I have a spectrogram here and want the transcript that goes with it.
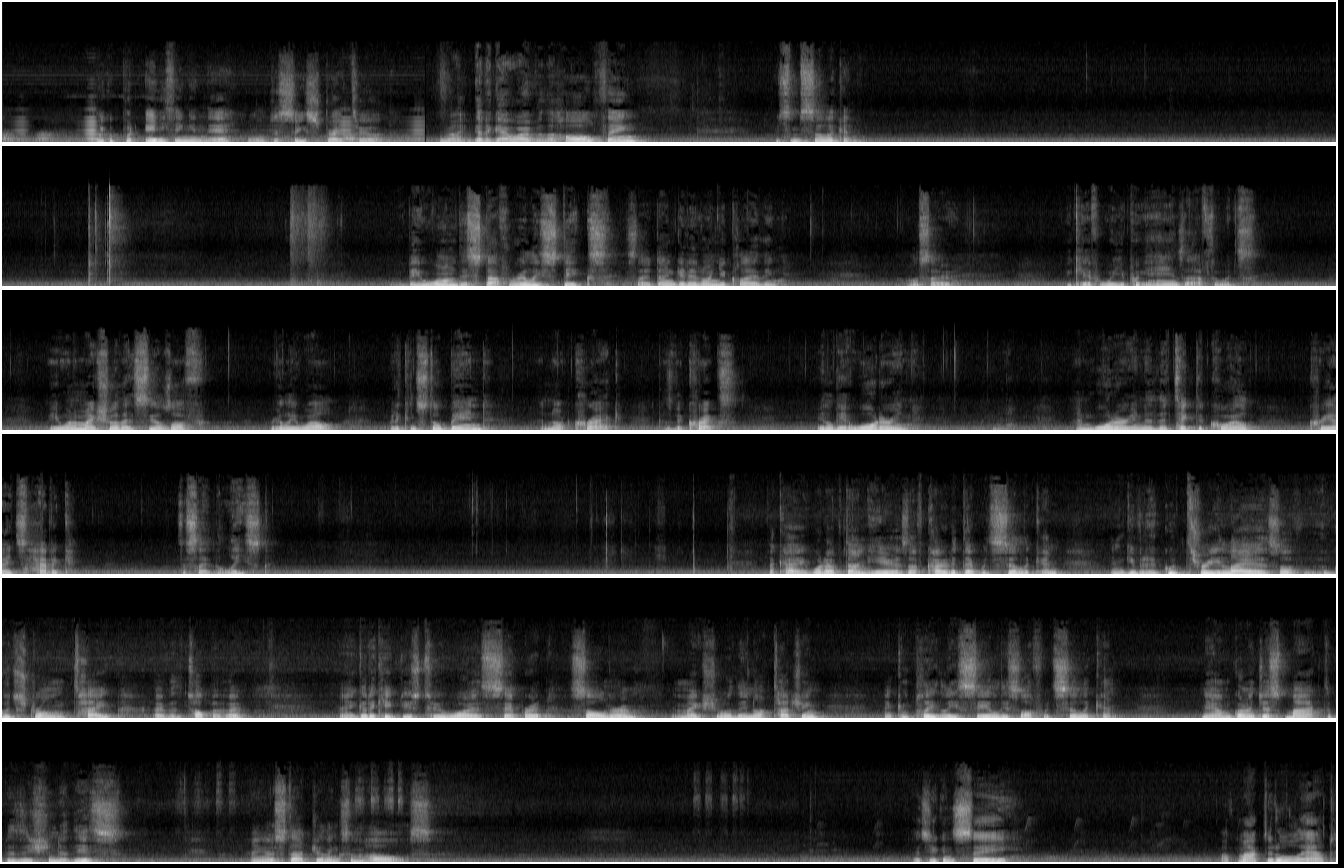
You can put anything in there, it'll just see straight through it. Right, got to go over the whole thing with some silicon. Be warned, this stuff really sticks, so don't get it on your clothing. Also, be careful where you put your hands afterwards. But you want to make sure that seals off really well, but it can still bend and not crack, because if it cracks, it'll get water in. And water in a detector coil creates havoc, to say the least. Okay, what I've done here is I've coated that with silicon and give it a good three layers of a good strong tape over the top of it. Now you've got to keep these two wires separate, solder them and make sure they're not touching and completely seal this off with silicon. Now I'm going to just mark the position of this. And I'm going to start drilling some holes. As you can see, I've marked it all out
